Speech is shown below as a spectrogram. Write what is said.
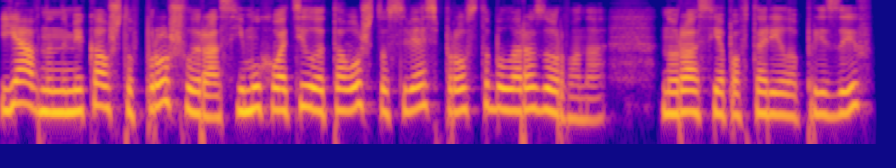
Явно намекал, что в прошлый раз ему хватило того, что связь просто была разорвана. Но раз я повторила призыв,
